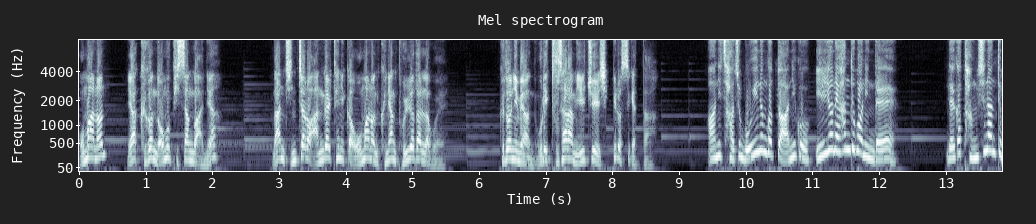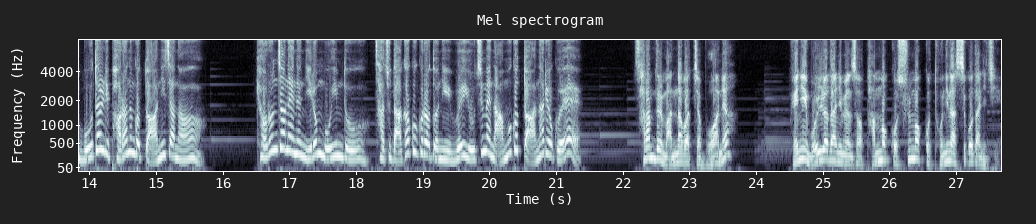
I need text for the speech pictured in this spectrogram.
5만 원? 야, 그건 너무 비싼 거 아니야? 난 진짜로 안 갈 테니까 5만 원 그냥 돌려달라고 해. 그 돈이면 우리 두 사람 일주일 식비로 쓰겠다. 아니, 자주 모이는 것도 아니고 1년에 한두 번인데. 내가 당신한테 뭐 달리 바라는 것도 아니잖아. 결혼 전에는 이런 모임도 자주 나가고 그러더니 왜 요즘엔 아무것도 안 하려고 해? 사람들 만나봤자 뭐하냐? 괜히 몰려다니면서 밥 먹고 술 먹고 돈이나 쓰고 다니지.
